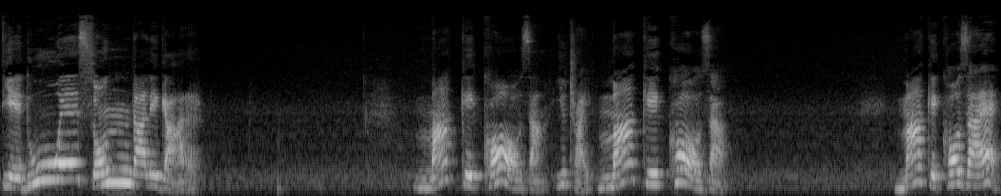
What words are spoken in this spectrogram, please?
e due son da legar. Ma che cosa? You try. Ma che cosa? Ma che cosa è?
